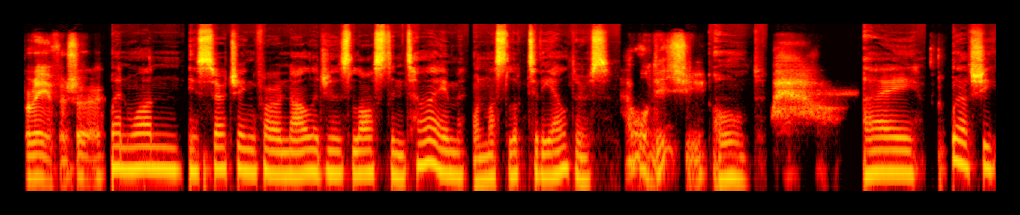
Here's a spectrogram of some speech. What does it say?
Brave for sure. When one is searching for knowledges lost in time, one must look to the elders. How old is she? Old. Wow. I well, she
